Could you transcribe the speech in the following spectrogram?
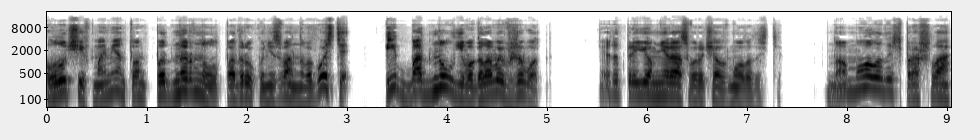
Улучив момент, он поднырнул под руку незваного гостя и боднул его головой в живот. Этот прием не раз выручал в молодости. Но молодость прошла.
